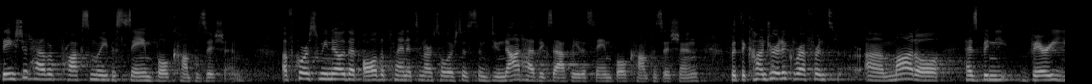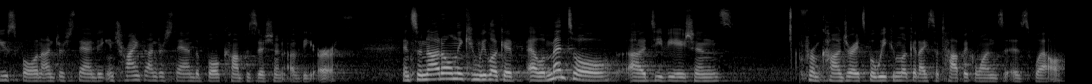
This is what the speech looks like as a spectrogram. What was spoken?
they should have approximately the same bulk composition. Of course, we know that all the planets in our solar system do not have exactly the same bulk composition, but the chondritic reference uh, model has been very useful in understanding, in trying to understand the bulk composition of the Earth. And so not only can we look at elemental uh, deviations from chondrites, but we can look at isotopic ones as well.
